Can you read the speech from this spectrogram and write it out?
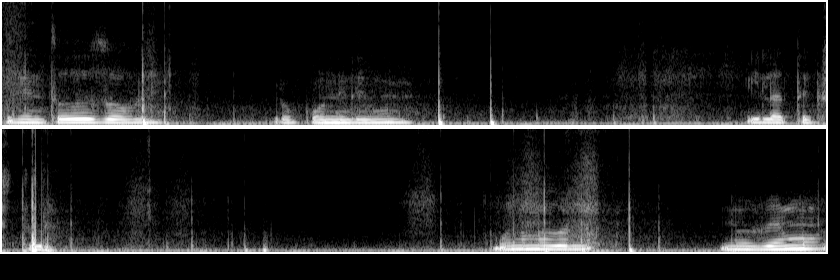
Miren, todo es doble. Lo pone de uno. Y la textura. Bueno, amigos, nos vemos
